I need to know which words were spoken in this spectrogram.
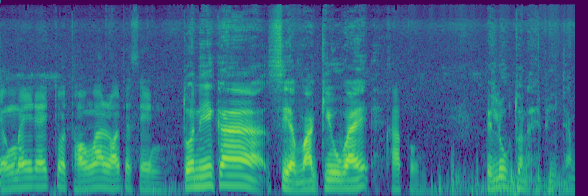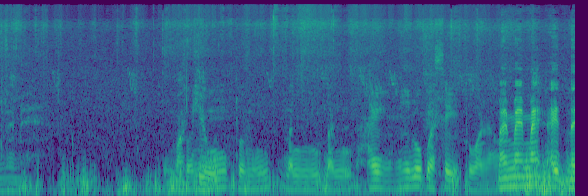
ยังไม่ได้ตรวจท้องว่าร้อยเปอร์เซ็นต์ตัวนี้ก็เสียบวากิวไว้ ครับผม เป็นลูกตัวไหนพี่จำได้ไหม วาตัวกินี้วตัวนี้มันมันให้ให้ลูกมาสี่ตัวแล้วไม่ไม่ไม่ไอใน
